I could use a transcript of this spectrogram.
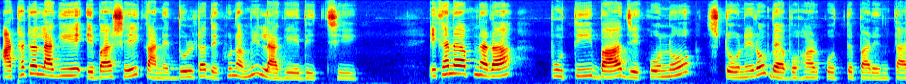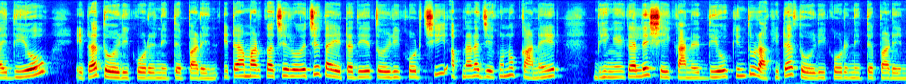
আঠাটা লাগিয়ে এবার সেই কানের দুলটা দেখুন আমি লাগিয়ে দিচ্ছি। এখানে আপনারা পুঁতি বা যে কোনো স্টোনেরও ব্যবহার করতে পারেন, তাই দিয়েও এটা তৈরি করে নিতে পারেন। এটা আমার কাছে রয়েছে, তাই এটা দিয়ে তৈরি করছি। আপনারা যে কোনো কানের ভেঙে গেলে সেই কানের দিয়েও কিন্তু রাখিটা তৈরি করে নিতে পারেন।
